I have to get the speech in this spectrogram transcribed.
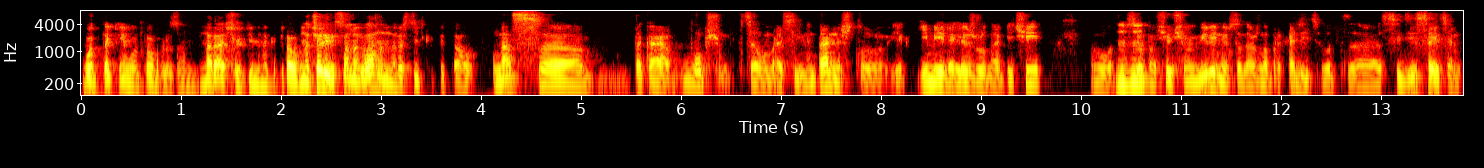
вот таким вот образом, наращивать именно капитал. Вначале самое главное нарастить капитал. У нас э, такая, в общем, в целом России ментальность, что я как Емеля лежу на печи, вот, mm-hmm. и все по щучьему велению все должно проходить. Вот э, в связи с этим,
